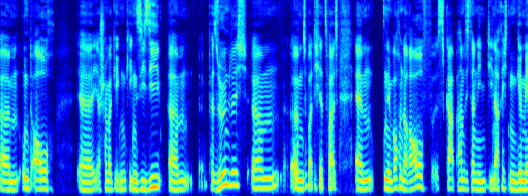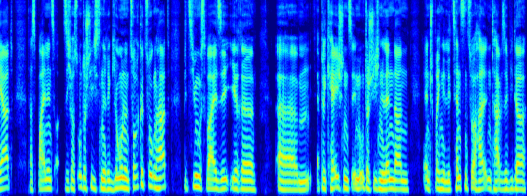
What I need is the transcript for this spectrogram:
ähm, und auch äh, ja scheinbar gegen, gegen Sisi ähm, persönlich, ähm, ähm, soweit ich jetzt weiß. Ähm, in den Wochen darauf es gab, haben sich dann die, die Nachrichten gemehrt, dass Binance sich aus unterschiedlichsten Regionen zurückgezogen hat, beziehungsweise ihre ähm, Applications in unterschiedlichen Ländern entsprechende Lizenzen zu erhalten, teilweise wieder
